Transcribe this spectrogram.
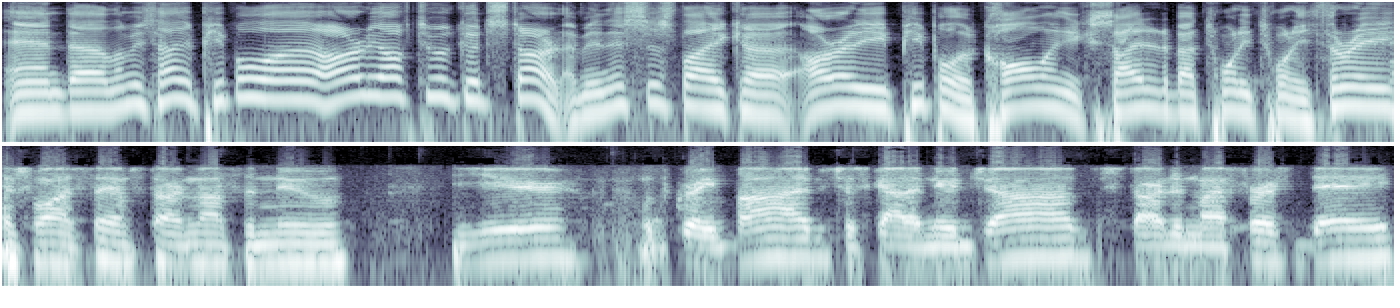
And uh, let me tell you, people uh, are already off to a good start. I mean, this is like uh, already people are calling, excited about 2023. I just want to say I'm starting off the new year with great vibes. Just got a new job. Started my first day.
